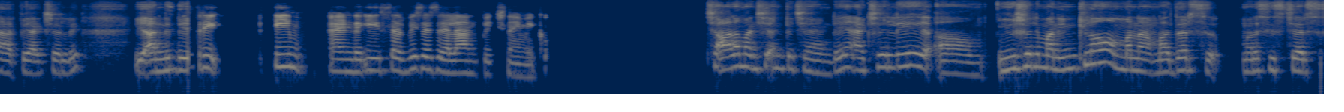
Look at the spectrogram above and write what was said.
happy actually. అన్ని త్రీ టీమ్ అండ్ ఈ సర్వీసెస్ ఎలా అనిపించినాయి మీకు? చాలా మంచిగా అనిపించాయండి. యాక్చువల్లీ యూజువల్లీ మన ఇంట్లో మన మదర్స్, మన సిస్టర్స్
